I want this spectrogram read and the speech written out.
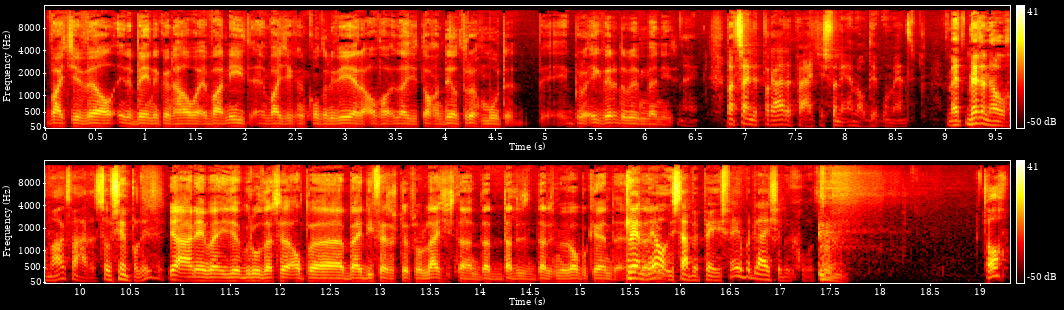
Wat je wel in de benen kunt houden en wat niet. En wat je kunt continueren. Of dat je toch een deel terug moet. Ik, bedoel, ik weet het op dit moment niet. Nee. Maar het zijn de paradepaadjes van de ML op dit moment. Met, met een hoge marktwaarde. Zo simpel is het. Ja, nee, maar ik bedoel dat ze op, eh, bij diverse clubs op het lijstje staan. Dat, dat, is, dat is me wel bekend. En, Clem Bell, die staat bij PSV op het lijstje, heb ik gehoord. Toch?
